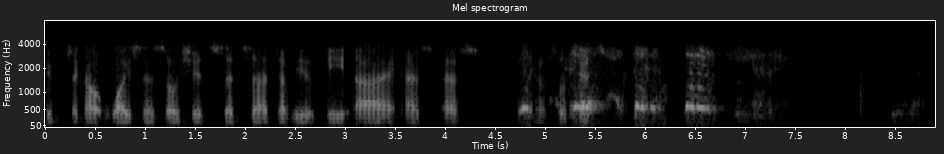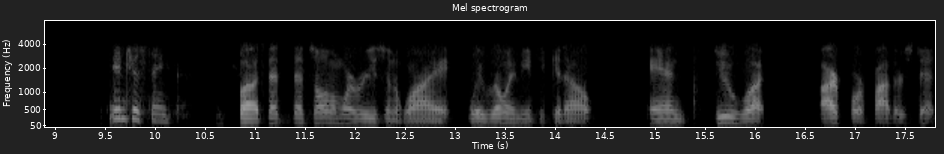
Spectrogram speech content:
people check out Weiss and Associates. That's uh, W E I S S Associates. Interesting. But that that's all the more reason why we really need to get out and do what our forefathers did.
